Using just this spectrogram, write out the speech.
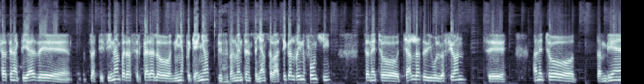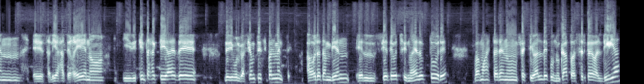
se hacen actividades de plasticina para acercar a los niños pequeños, principalmente enseñanza básica al reino fungi. Se han hecho charlas de divulgación, se han hecho también eh, salidas a terreno y distintas actividades de, de divulgación principalmente. Ahora también el 7, 8 y 9 de octubre vamos a estar en un festival de Punucapa cerca de Valdivia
